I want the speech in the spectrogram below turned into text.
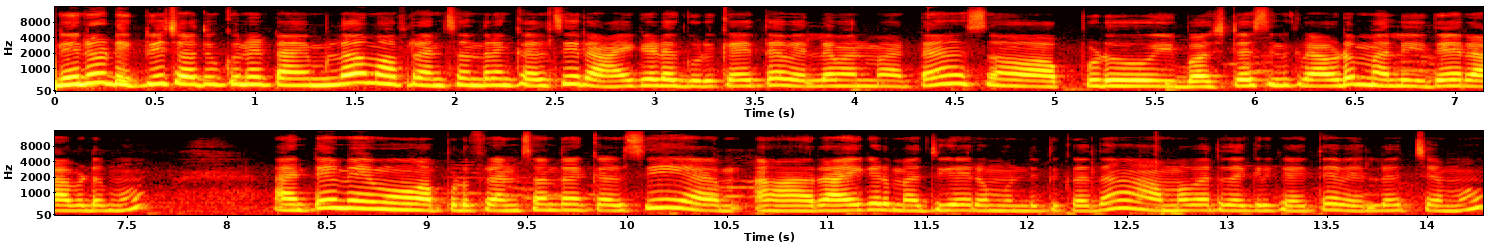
నేను డిగ్రీ చదువుకునే టైంలో మా ఫ్రెండ్స్ అందరం కలిసి రాయగడ గుడికి అయితే వెళ్ళామన్నమాట. సో అప్పుడు ఈ బస్ స్టేషన్కి రావడం మళ్ళీ ఇదే రావడము. అంటే మేము అప్పుడు ఫ్రెండ్స్ అందరం కలిసి రాయగడ మజ్జిగైరం ఉండేది కదా అమ్మవారి దగ్గరికి అయితే వెళ్ళొచ్చాము.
